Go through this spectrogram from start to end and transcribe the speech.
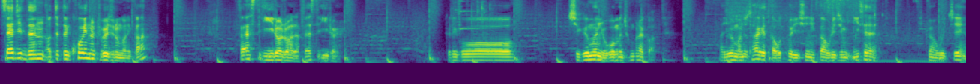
세지든 어쨌든 코인을 두 배 주는 거니까 fast eater로 하자 fast eater 그리고 지금은 요거면 충분할 것 같아 아, 이걸 먼저 사야겠다. auto eat이니까 우리 지금 2세 집중하고 있지.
